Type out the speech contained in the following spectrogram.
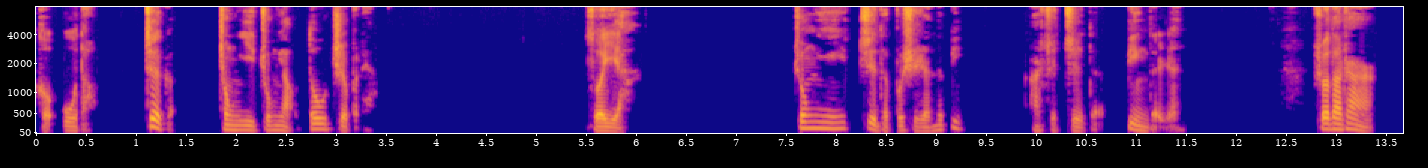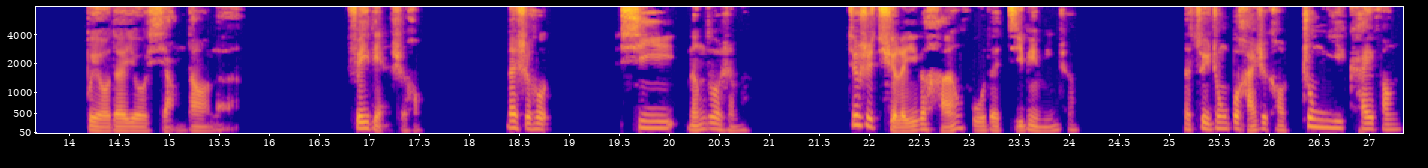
和误导，这个中医中药都治不了。所以啊，中医治的不是人的病，而是治的病的人。说到这儿，不由得又想到了非典时候，那时候。西医能做什么？就是取了一个含糊的疾病名称，那最终不还是靠中医开方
